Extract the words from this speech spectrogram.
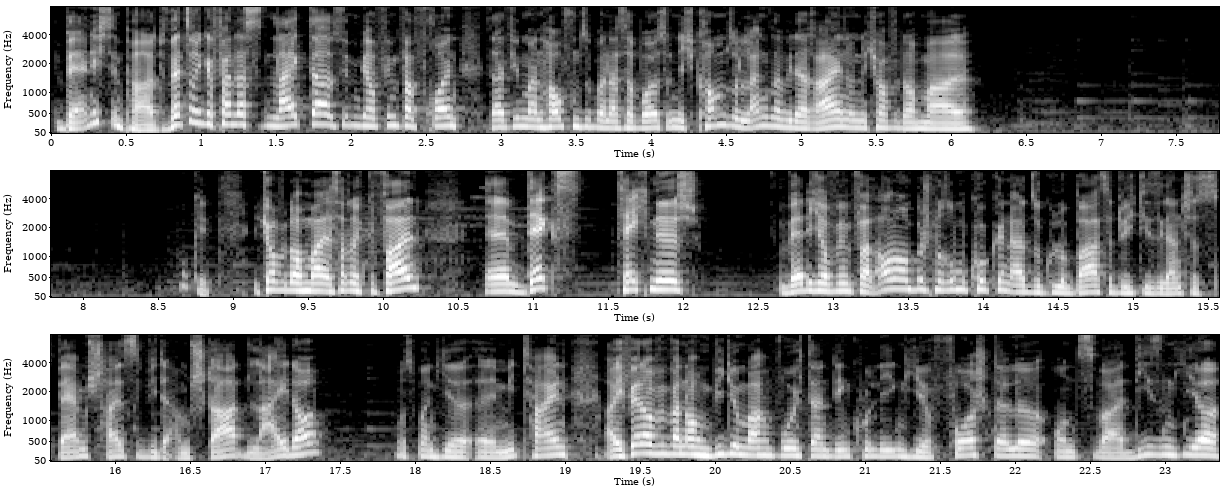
beende ich den Part. Wenn es euch gefallen hat, lasst ein Like da. Das würde mich auf jeden Fall freuen. Seid wie mal ein Haufen super nasser Boys. Und ich komme so langsam wieder rein und ich hoffe doch mal... Okay. Ich hoffe doch mal, es hat euch gefallen. Ähm, Decks, technisch, werde ich auf jeden Fall auch noch ein bisschen rumgucken. Also global ist natürlich diese ganze Spam-Scheiße wieder am Start. Leider muss man hier äh, mitteilen. Aber ich werde auf jeden Fall noch ein Video machen, wo ich dann den Kollegen hier vorstelle. Und zwar diesen hier.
